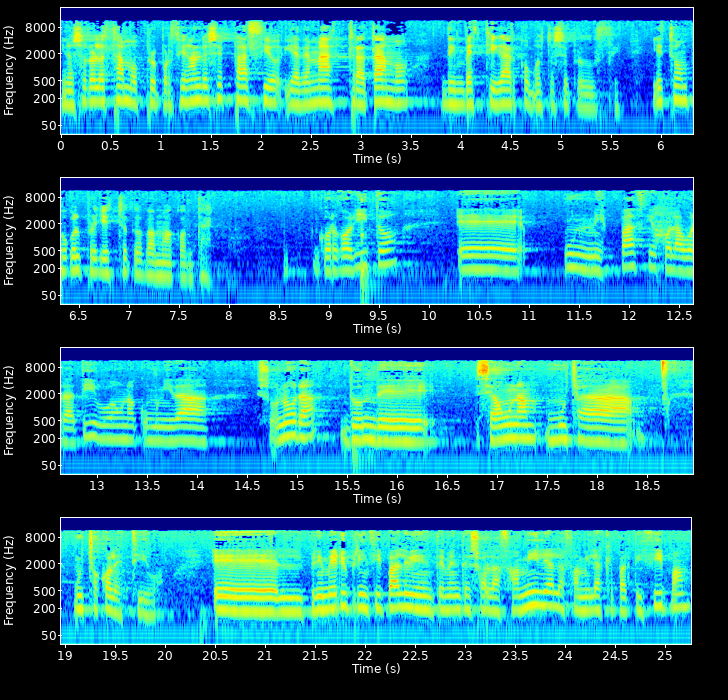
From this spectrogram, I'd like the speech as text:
Y nosotros lo estamos proporcionando ese espacio y además tratamos de investigar cómo esto se produce. Y esto es un poco el proyecto que os vamos a contar. Gorgorito es un espacio colaborativo, es una comunidad sonora donde se aunan muchos colectivos. El primero y principal, evidentemente, son las familias, las familias que participan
